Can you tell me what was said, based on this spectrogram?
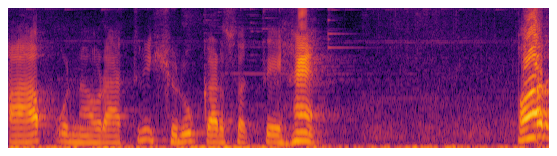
आप वो नवरात्रि शुरू कर सकते हैं। और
